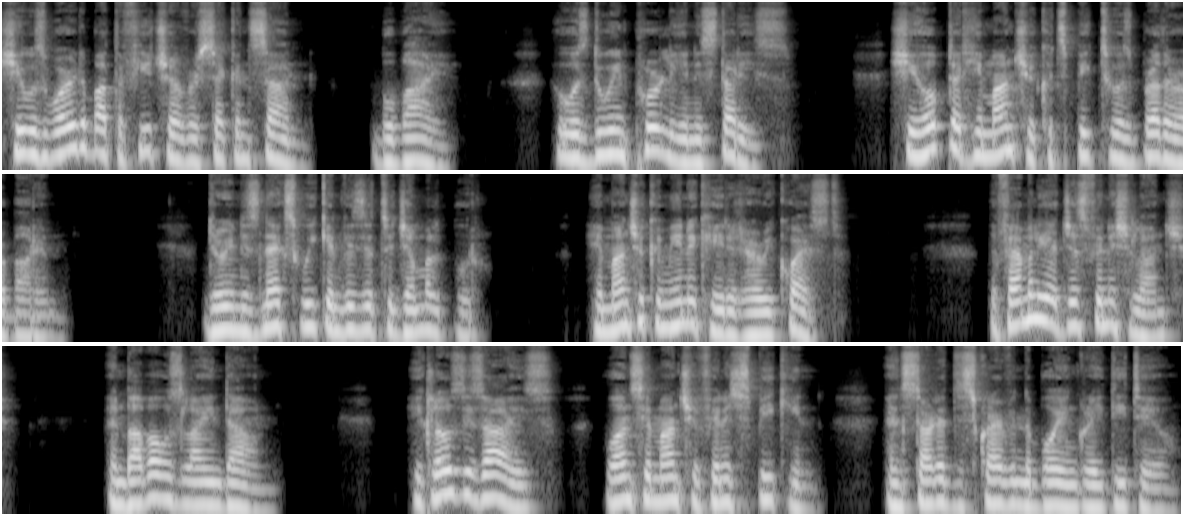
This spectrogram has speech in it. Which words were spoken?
She was worried about the future of her second son, Bubai, who was doing poorly in his studies. She hoped that Himanshu could speak to his brother about him. During his next weekend visit to Jamalpur, Himanshu communicated her request. The family had just finished lunch, and Baba was lying down. He closed his eyes once Himanshu finished speaking and started describing the boy in great detail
